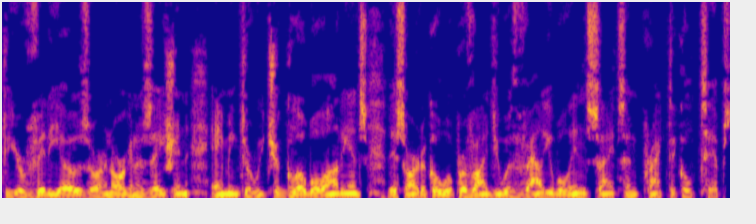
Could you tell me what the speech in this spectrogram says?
to your videos or an organization aiming to reach a global audience, this article will provide you with valuable insights and practical tips.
